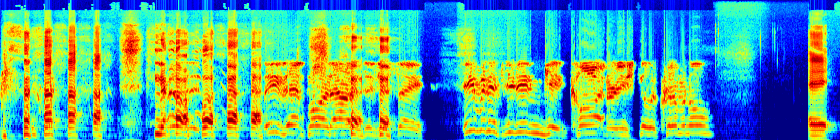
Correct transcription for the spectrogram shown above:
no. Leave that part out. Did you say even if you didn't get caught, are you still a criminal? It-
